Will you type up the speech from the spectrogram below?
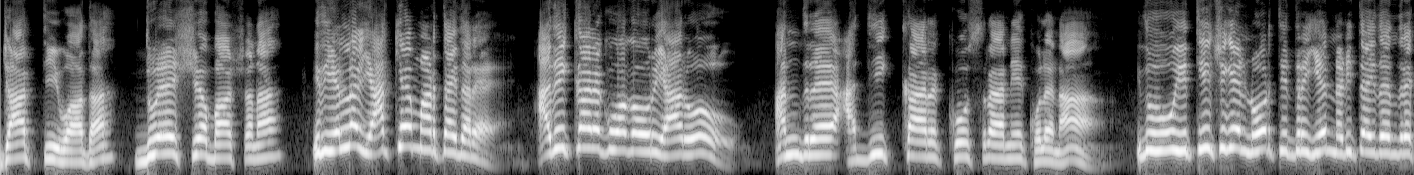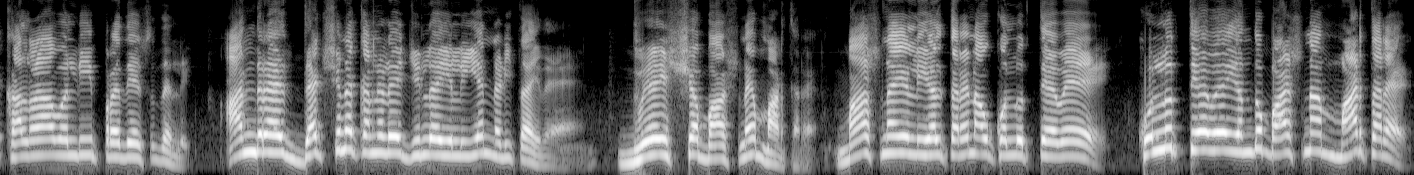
ಜಾತಿವಾದ, ದ್ವೇಷ ಭಾಷಣ, ಇದು ಎಲ್ಲ ಯಾಕೆ ಮಾಡ್ತಾ ಇದ್ದಾರೆ? ಅಧಿಕಾರಕ್ಕೆ ಹೋಗೋರು ಯಾರು? ಅಂದ್ರೆ ಅಧಿಕಾರಕ್ಕೋಸ್ಕರನೇ ಕೊಲೆನಾ? ಇದು ಇತ್ತೀಚೆಗೆ ನೋಡ್ತಿದ್ರೆ ಏನು ನಡೀತಾ ಇದೆ ಅಂದ್ರೆ ಕರಾವಳಿ ಪ್ರದೇಶದಲ್ಲಿ. ಅಂದ್ರೆ ದಕ್ಷಿಣ ಕನ್ನಡ ಜಿಲ್ಲೆಯಲ್ಲಿ ಏನು ನಡೀತಾ ಇದೆ? ದ್ವೇಷ ಭಾಷಣೆ ಮಾಡ್ತಾರೆ. ಭಾಷಣೆಯಲ್ಲಿ ಹೇಳ್ತಾರೆ, ನಾವು ಕೊಲ್ಲುತ್ತೇವೆ. ಕೊಲ್ಲುತ್ತೇವೆ ಎಂದು ಭಾಷಣ ಮಾಡ್ತಾರೆ.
